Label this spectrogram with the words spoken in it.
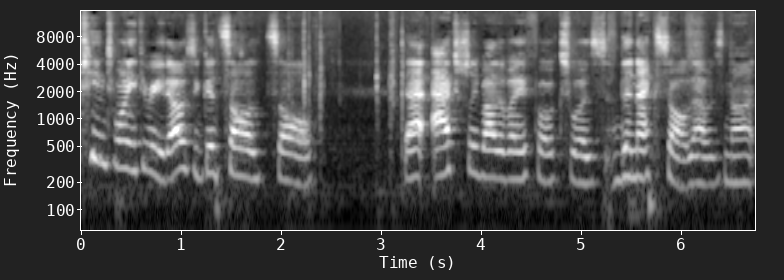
1523. That was a good solid solve. That actually, by the way, folks, was the next solve. That was not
